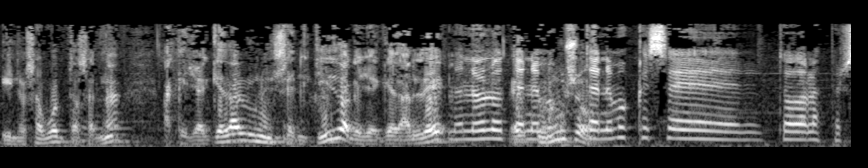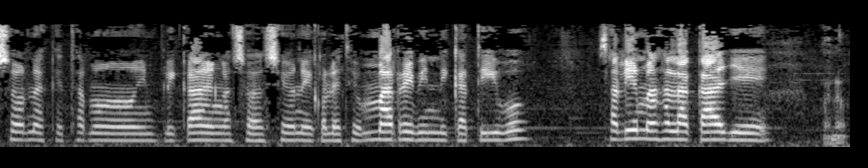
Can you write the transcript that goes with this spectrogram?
y no se ha vuelto a hacer nada. Aquello hay que darle un sentido, aquello hay que darle. Manolo, tenemos, tenemos que ser todas las personas que estamos implicadas en asociaciones y colectivos más reivindicativos, salir más a la calle. Bueno,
